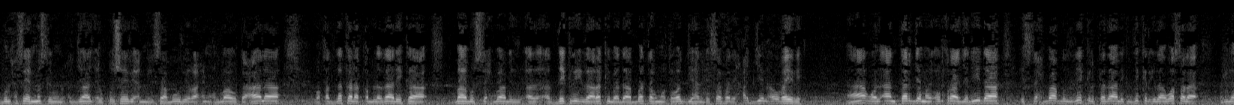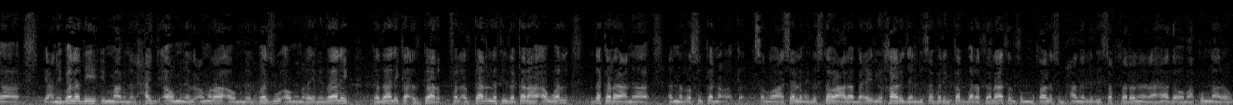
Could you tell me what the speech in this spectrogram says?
أبو الحسين مسلم بن الحجاج القشيري النيسابوري رحمه الله تعالى وقد ذكر قبل ذلك باب استحباب الذكر إذا ركب دابته متوجها لسفر حج أو غيره. ها والآن ترجمة أخرى جديدة استحباب الذكر كذلك ذكر إذا وصل إلى يعني بلده إما من الحج أو من العمرة أو من الغزو أو من غير ذلك. كذلك أذكار. فالأذكار التي ذكرها أول ذكر يعني أن الرسول كان صلى الله عليه وسلم إذا استوى على بعيره خارجا لسفر كبر ثلاثا ثم قال سبحان الذي سخر لنا هذا وما كنا له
